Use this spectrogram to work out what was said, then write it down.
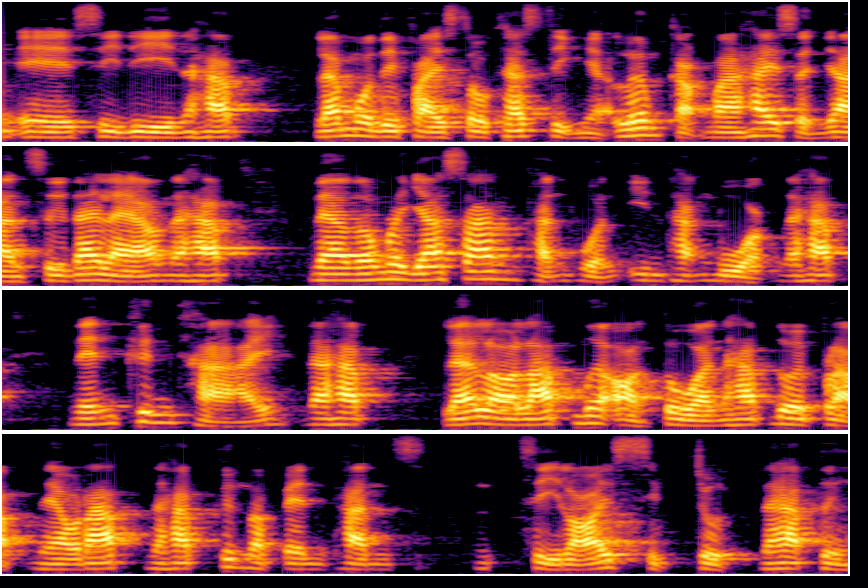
MACD นะครับและ Modified Stochastic เนี่ยเริ่มกลับมาให้สัญญาณซื้อได้แล้วนะครับ แนวโน้มระยะสั้นผันผวนอินทางบวกนะครับ เน้นขึ้นขายนะครับ และรอรับเมื่ออ่อนตัวนะครับ โดยปรับแนวรับนะครับขึ้นมาเป็น1,410จุดนะครับ ถึง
